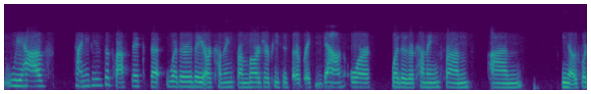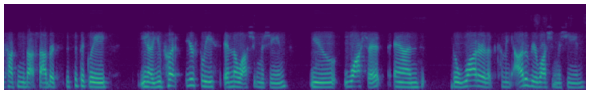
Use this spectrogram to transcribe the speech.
we have tiny pieces of plastic that whether they are coming from larger pieces that are breaking down or whether they're coming from, um, you know, if we're talking about fabric specifically, you know, you put your fleece in the washing machine, you wash it, and the water that's coming out of your washing machine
